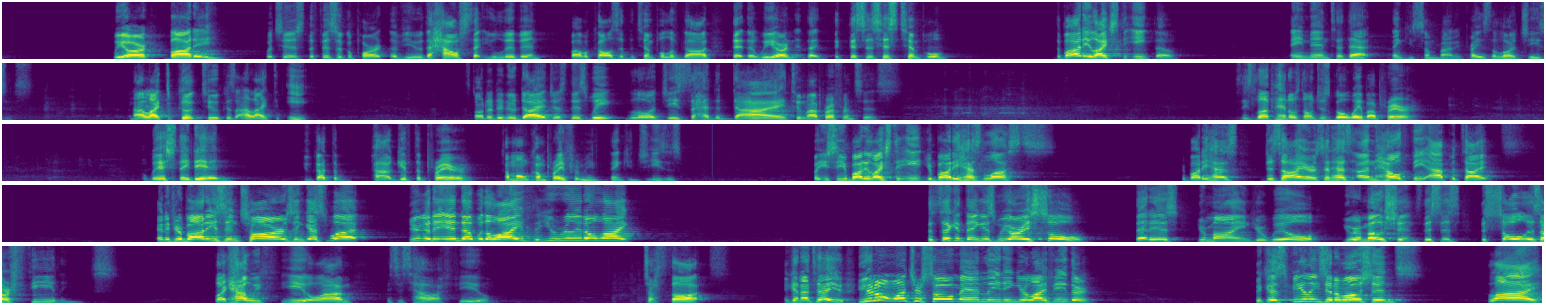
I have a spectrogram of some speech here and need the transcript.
We are body, which is the physical part of you, the house that you live in. Bible calls it the temple of God, that, that we are, that this is his temple. The body likes to eat, though. Amen to that. Thank you, somebody. Praise the Lord Jesus. And I like to cook too because I like to eat. Started a new diet just this week. Lord Jesus, I had to die to my preferences. These love handles don't just go away by prayer. I wish they did. You've got the power, gift of prayer. Come on, come pray for me. Thank you, Jesus. But you see, your body likes to eat, your body has lusts, your body has desires, it has unhealthy appetites. And if your body is in charge, then guess what? You're going to end up with a life that you really don't like. The second thing is we are a soul. That is your mind, your will, your emotions. This is the soul is our feelings. Like how we feel. I'm this is how I feel. It's our thoughts. And can I tell you, you don't want your soul man leading your life either. Because feelings and emotions lie.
